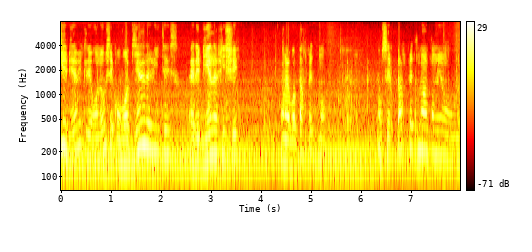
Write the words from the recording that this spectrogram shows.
Qui est bien avec les Renault, c'est qu'on voit bien la vitesse. Elle est bien affichée. On la voit parfaitement. On sait parfaitement à combien on roule.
